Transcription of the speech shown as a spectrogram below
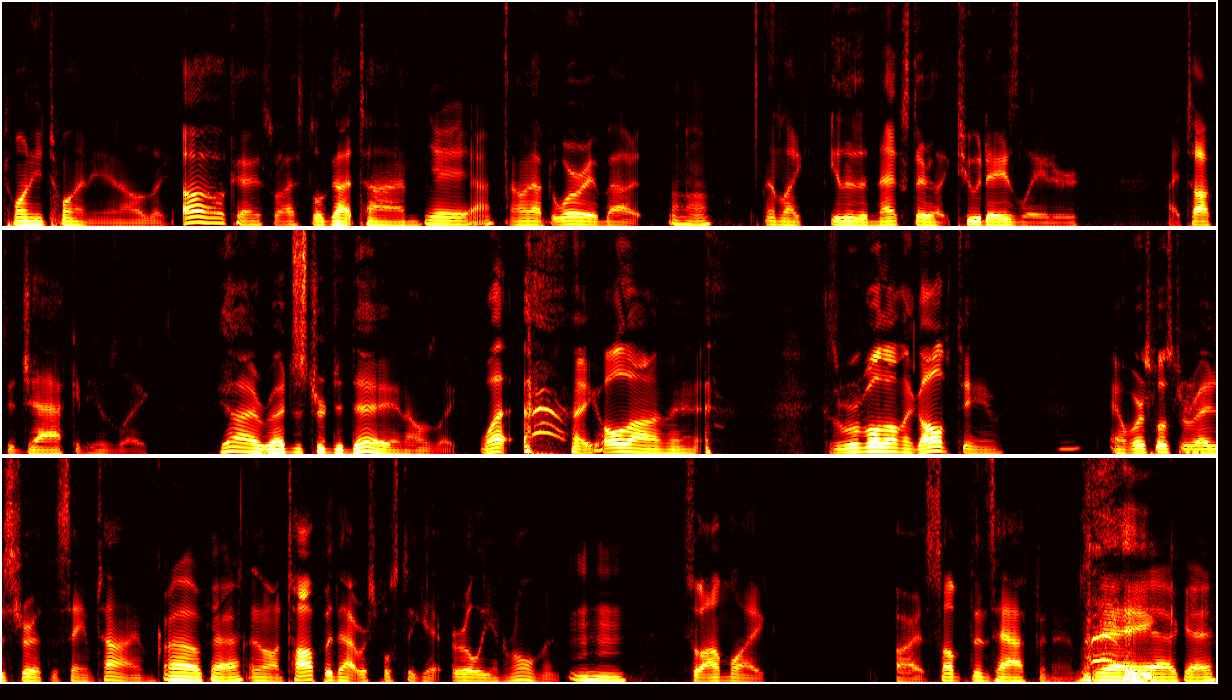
2020." And I was like, "Oh, okay, so I still got time. Yeah, yeah, I don't have to worry about it." Uh huh. And like either the next day or like 2 days later, I talked to Jack and he was like, "Yeah, I registered today." And I was like, "What?" like, "Hold on a minute." Cuz we're both on the golf team and we're supposed to register at the same time. Oh, okay. And on top of that, we're supposed to get early enrollment. Mm-hmm. So I'm like, all right, something's happening. Yeah, yeah, yeah, okay.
